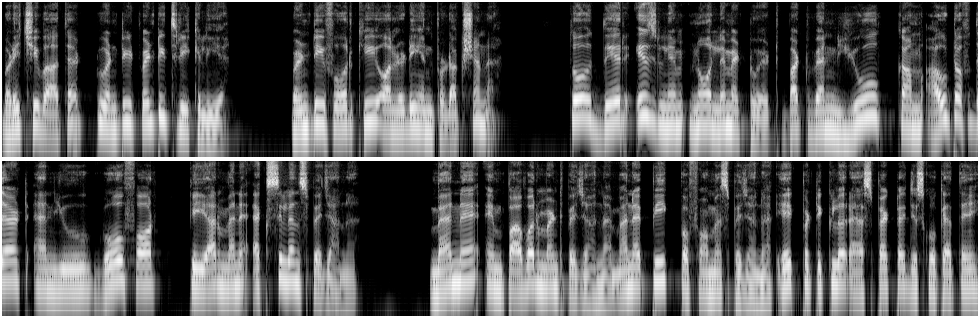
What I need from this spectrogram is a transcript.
بڑی اچھی بات ہے۔ ٹوینٹی ٹوینٹی تھری کے لیے۔ ٹوینٹی فور کی آلریڈی ان پروڈکشن ہے۔ تو there is no limit to it but when you come out of that and you go for کہ یار، میں نے ایکسیلنس پہ جانا ہے۔ میں نے امپاورمنٹ پہ جانا ہے، میں نے پیک پرفارمنس پہ جانا ہے۔ ایک پرٹیکولر اسپیکٹ ہے جس کو کہتے ہیں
